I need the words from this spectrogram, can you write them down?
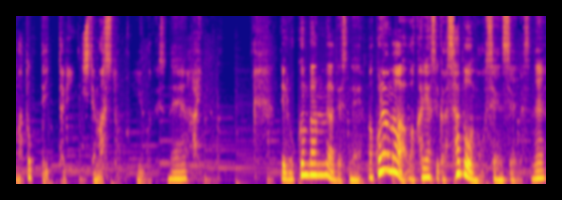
まとっていったりしてますということですね。はい。で、6番目はですね、まあ、これはまあ分かりやすいから茶道の先生ですね。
